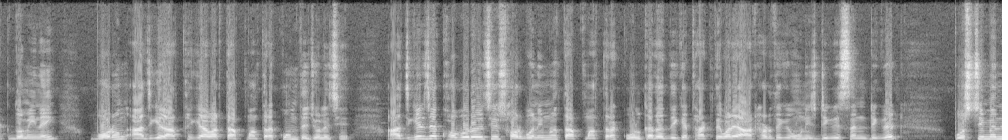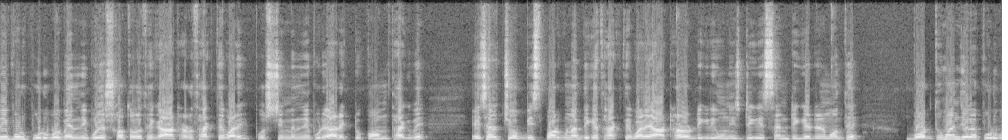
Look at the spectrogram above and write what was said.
একদমই নেই, বরং আজকে রাত থেকে আবার তাপমাত্রা কমতে চলেছে। আজকের যা খবর রয়েছে, সর্বনিম্ন তাপমাত্রা কলকাতার দিকে থাকতে পারে আঠারো থেকে উনিশ ডিগ্রি সেন্টিগ্রেড, পশ্চিম মেদিনীপুর, পূর্ব মেদিনীপুরে সতেরো থেকে আঠারো থাকতে পারে, পশ্চিম মেদিনীপুরে আরেকটু কম থাকবে। এছাড়া চব্বিশ পরগনার দিকে থাকতে পারে আঠারো ডিগ্রি, উনিশ ডিগ্রি সেন্টিগ্রেডের মধ্যে। বর্ধমান জেলা, পূর্ব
